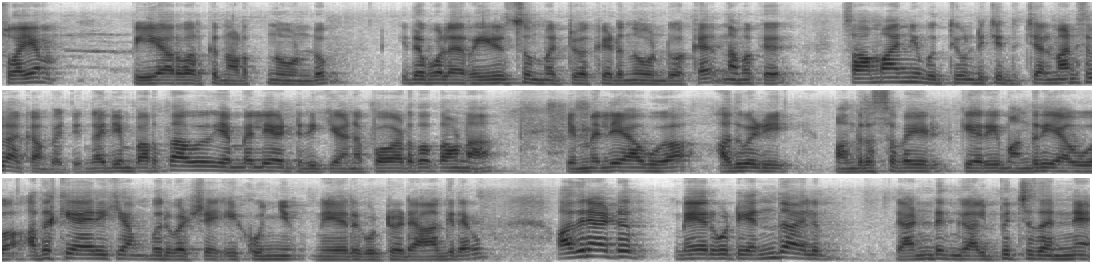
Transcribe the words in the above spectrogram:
സ്വയം പി ആർ വർക്ക് നടത്തുന്നതുകൊണ്ടും ഇതുപോലെ റീൽസും മറ്റുമൊക്കെ ഇടുന്നുകൊണ്ടുമൊക്കെ നമുക്ക് സാമാന്യ ബുദ്ധി കൊണ്ട് ചിന്തിച്ചാൽ മനസ്സിലാക്കാൻ പറ്റും. കാര്യം ഭർത്താവ് എം എൽ എ ആയിട്ടിരിക്കുകയാണ്. അപ്പോൾ അടുത്ത തവണ എം എൽ എ ആവുക അതുവഴി മന്ത്രിസഭയിൽ കയറി മന്ത്രിയാവുക അതൊക്കെ ആയിരിക്കാം ഒരുപക്ഷെ ഈ കുഞ്ഞു മേയർകുട്ടിയുടെ ആഗ്രഹം. അതിനായിട്ട് മേയർകുട്ടി എന്തായാലും രണ്ടും കൽപ്പിച്ച് തന്നെ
